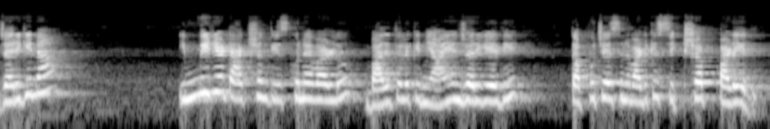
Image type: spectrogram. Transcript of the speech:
జరిగినా ఇమ్మీడియట్ యాక్షన్ తీసుకునేవాళ్ళు? బాధితులకి న్యాయం జరిగేది? తప్పు చేసిన వాడికి శిక్ష పడేది?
